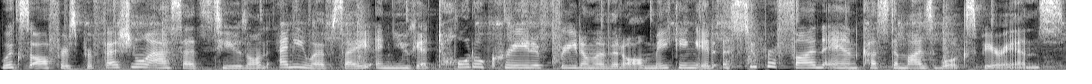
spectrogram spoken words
Wix offers professional assets to use on any website, and you get total creative freedom of it all, making it a super fun and customizable experience.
